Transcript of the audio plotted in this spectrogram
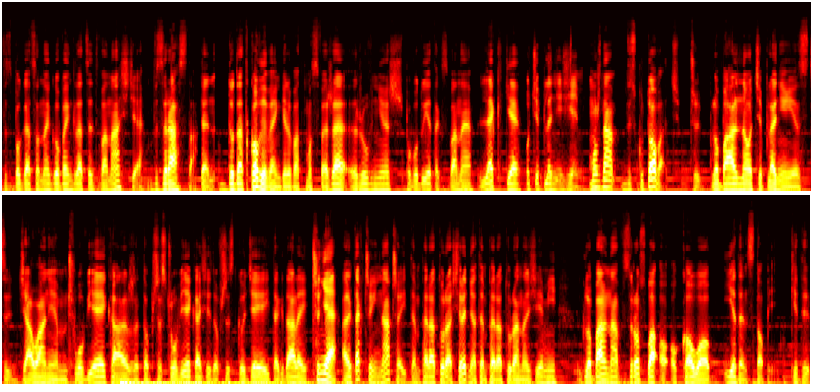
wzbogaconego węgla C12 wzrasta. Ten dodatkowy węgiel w atmosferze również powoduje tak zwane lekkie ocieplenie Ziemi. Można dyskutować, czy globalne ocieplenie jest działaniem człowieka, że to przez człowieka się to wszystko dzieje i tak dalej, czy nie. Ale tak czy inaczej, temperatura, średnia temperatura na Ziemi globalna wzrosła o około 1 stopień. Kiedy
